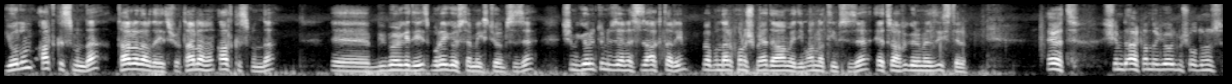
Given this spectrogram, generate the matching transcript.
Yolun alt kısmında tarlalarda yetişiyor. Tarlanın alt kısmında eee, bir bölgedeyiz. Burayı göstermek istiyorum size. Şimdi görüntünün üzerine size aktarayım ve bunları konuşmaya devam edeyim. Anlatayım size. Etrafı görmenizi isterim. Evet. Şimdi arkamda görmüş olduğunuz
